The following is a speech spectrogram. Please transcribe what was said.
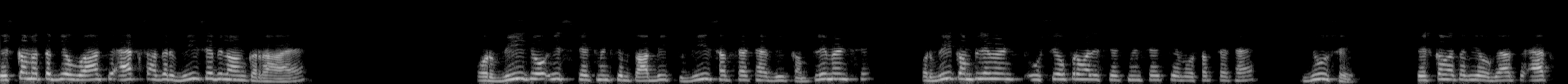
तो इसका मतलब ये हुआ कि एक्स अगर वी से बिलोंग कर रहा है और वी जो इस स्टेटमेंट के मुताबिक वी सबसेट है वी कंप्लीमेंट से और वी कम्प्लीमेंट उससे ऊपर वाले स्टेटमेंट से कि वो सबसेट है यू से। तो इसका मतलब ये हो गया कि x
